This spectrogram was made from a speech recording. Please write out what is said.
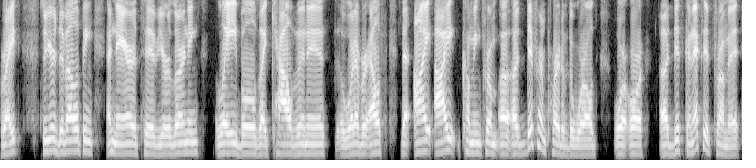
right? So you're developing a narrative, you're learning labels like Calvinist, or whatever else that I I coming from a, a different part of the world or or uh, disconnected from it,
